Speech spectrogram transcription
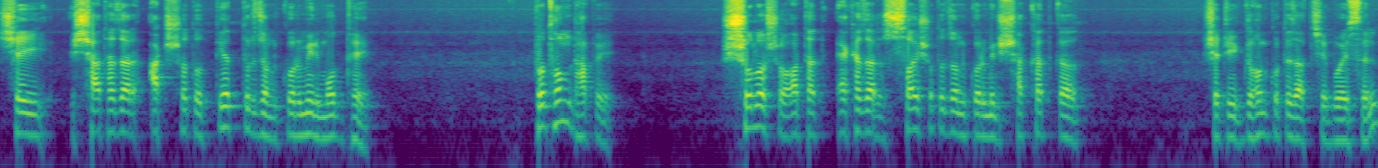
সেই সাত হাজার আটশত তিয়াত্তর জন কর্মীর মধ্যে প্রথম ধাপে ষোলোশো অর্থাৎ এক হাজার ছয়শত জন কর্মীর সাক্ষাৎকার সেটি গ্রহণ করতে যাচ্ছে বয়েসেল।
